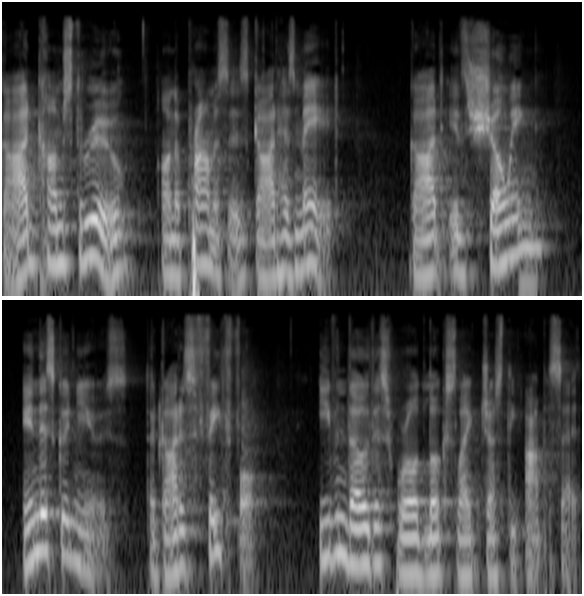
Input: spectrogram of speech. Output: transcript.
God comes through on the promises God has made. God is showing in this good news that God is faithful, even though this world looks like just the opposite.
